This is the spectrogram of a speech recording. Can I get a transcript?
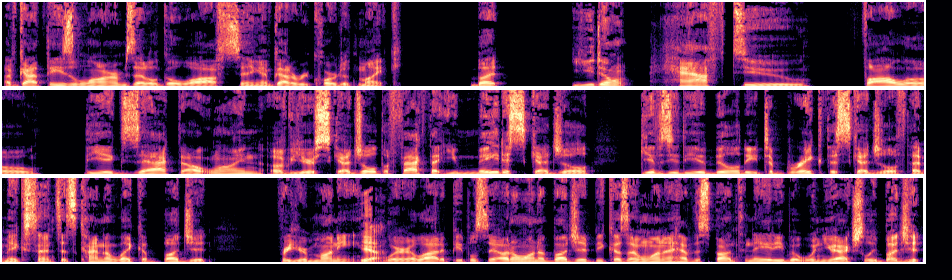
I've got these alarms that'll go off saying I've got to record with Mike. But you don't have to follow the exact outline of your schedule. The fact that you made a schedule gives you the ability to break the schedule, if that makes sense. It's kind of like a budget for your money, yeah. where a lot of people say, I don't want to budget because I want to have the spontaneity. But when you actually budget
